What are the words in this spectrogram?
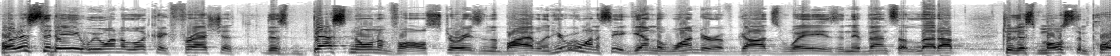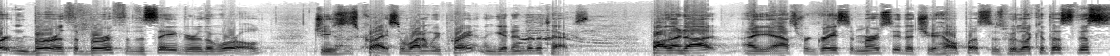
Well, it is today we want to look afresh at this best known of all stories in the Bible. And here we want to see again the wonder of God's ways and the events that led up to this most important birth, the birth of the Savior of the world, Jesus Christ. So why don't we pray and then get into the text? Father God, I ask for grace and mercy that you help us as we look at this. This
